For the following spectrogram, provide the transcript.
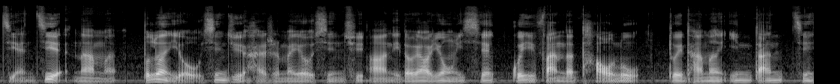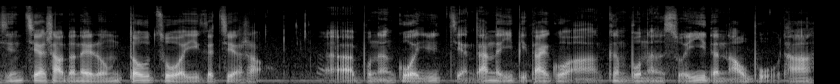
简介，那么。不论有兴趣还是没有兴趣啊，你都要用一些规范的套路，对他们应当进行介绍的内容都做一个介绍，呃，不能过于简单的一笔带过啊，更不能随意的脑补它，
